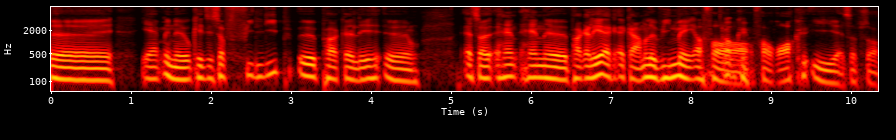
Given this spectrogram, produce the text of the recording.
Øh, ja, men øh, okay, det er så Philippe øh, Pargalet. Øh, altså, han, han øh, Pargalet er, er gammel vinmager for, Okay. for rock i, altså, så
